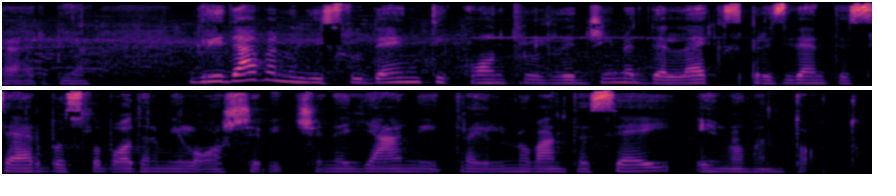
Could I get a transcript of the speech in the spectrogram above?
Serbia. Gridavano gli studenti contro il regime dell'ex presidente serbo Slobodan Milosevic negli anni tra il 96 e il 98.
